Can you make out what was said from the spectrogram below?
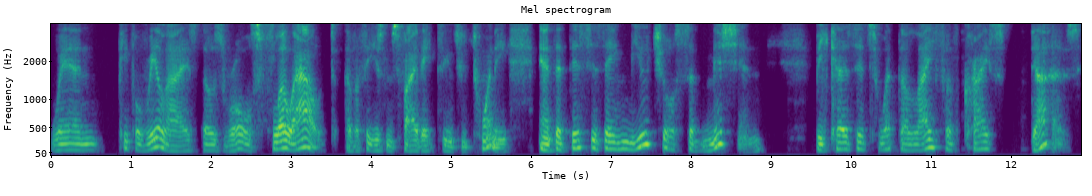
when people realize those roles flow out of Ephesians 5 18 through 20, and that this is a mutual submission because it's what the life of Christ does.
